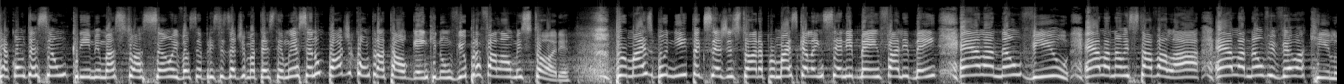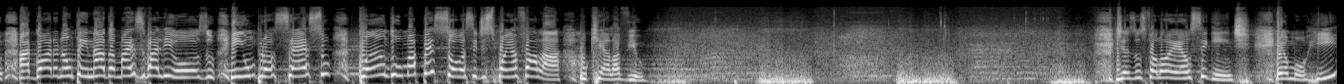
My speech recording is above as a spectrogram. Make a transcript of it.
Se acontecer um crime, uma situação e você precisa de uma testemunha, você não pode contratar alguém que não viu para falar uma história. Por mais bonita que seja a história, por mais que ela encene bem, fale bem, ela não viu, ela não estava lá, ela não viveu aquilo. Agora não tem nada mais valioso em um processo quando uma pessoa se dispõe a falar o que ela viu. Jesus falou: é o seguinte, eu morri,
